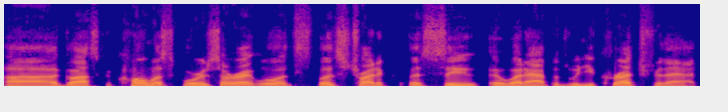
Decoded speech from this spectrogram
uh, Glasgow coma scores, all right, well, let's let's try to let's see what happens when you correct for that.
